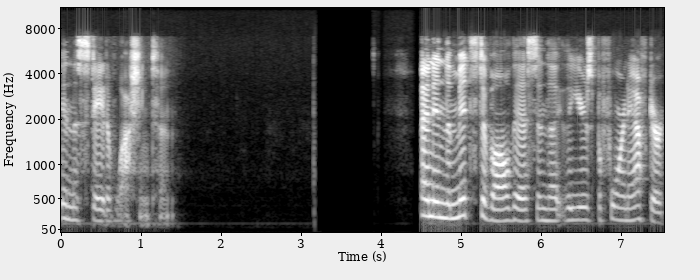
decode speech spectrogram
in the state of Washington. And in the midst of all this, in the, the years before and after,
